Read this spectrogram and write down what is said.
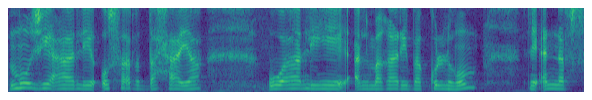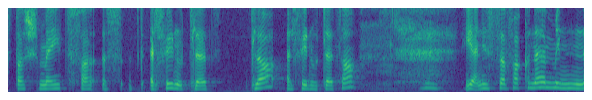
موجعة لأسر الضحايا وللمغاربة كلهم لأن في 16 ماي 2003 لا 2003 يعني استفقنا من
